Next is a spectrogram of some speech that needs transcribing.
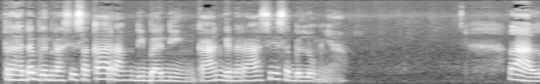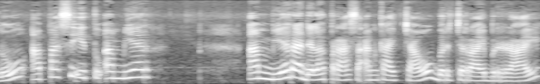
terhadap generasi sekarang dibandingkan generasi sebelumnya. Lalu, apa sih itu ambiar? Ambiar adalah perasaan kacau, bercerai-berai,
